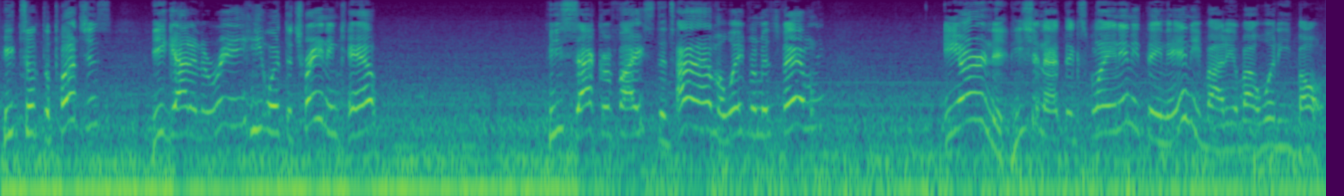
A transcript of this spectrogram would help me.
He took the punches. He got in the ring. He went to training camp. He sacrificed the time away from his family. He earned it. He shouldn't have to explain anything to anybody about what he bought.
